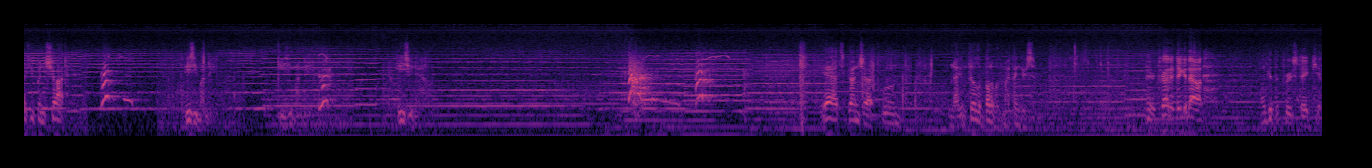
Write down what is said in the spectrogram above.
Like you've been shot. Easy, Monday. Easy, Monday. Easy now. Yeah, it's a gunshot wound. And I can feel the bullet with my fingers. Here, try to dig it out. I'll get the first aid kit.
